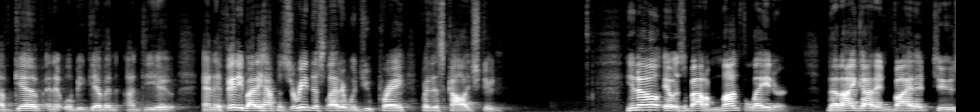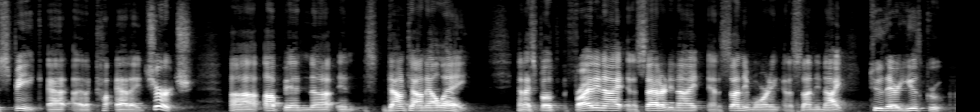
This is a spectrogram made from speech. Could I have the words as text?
of give, and it will be given unto you. And if anybody happens to read this letter, would you pray for this college student? You know, it was about a month later that I got invited to speak at, at, a, at a church uh, up in, uh, in downtown LA. And I spoke Friday night and a Saturday night and a Sunday morning and a Sunday night to their youth group.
